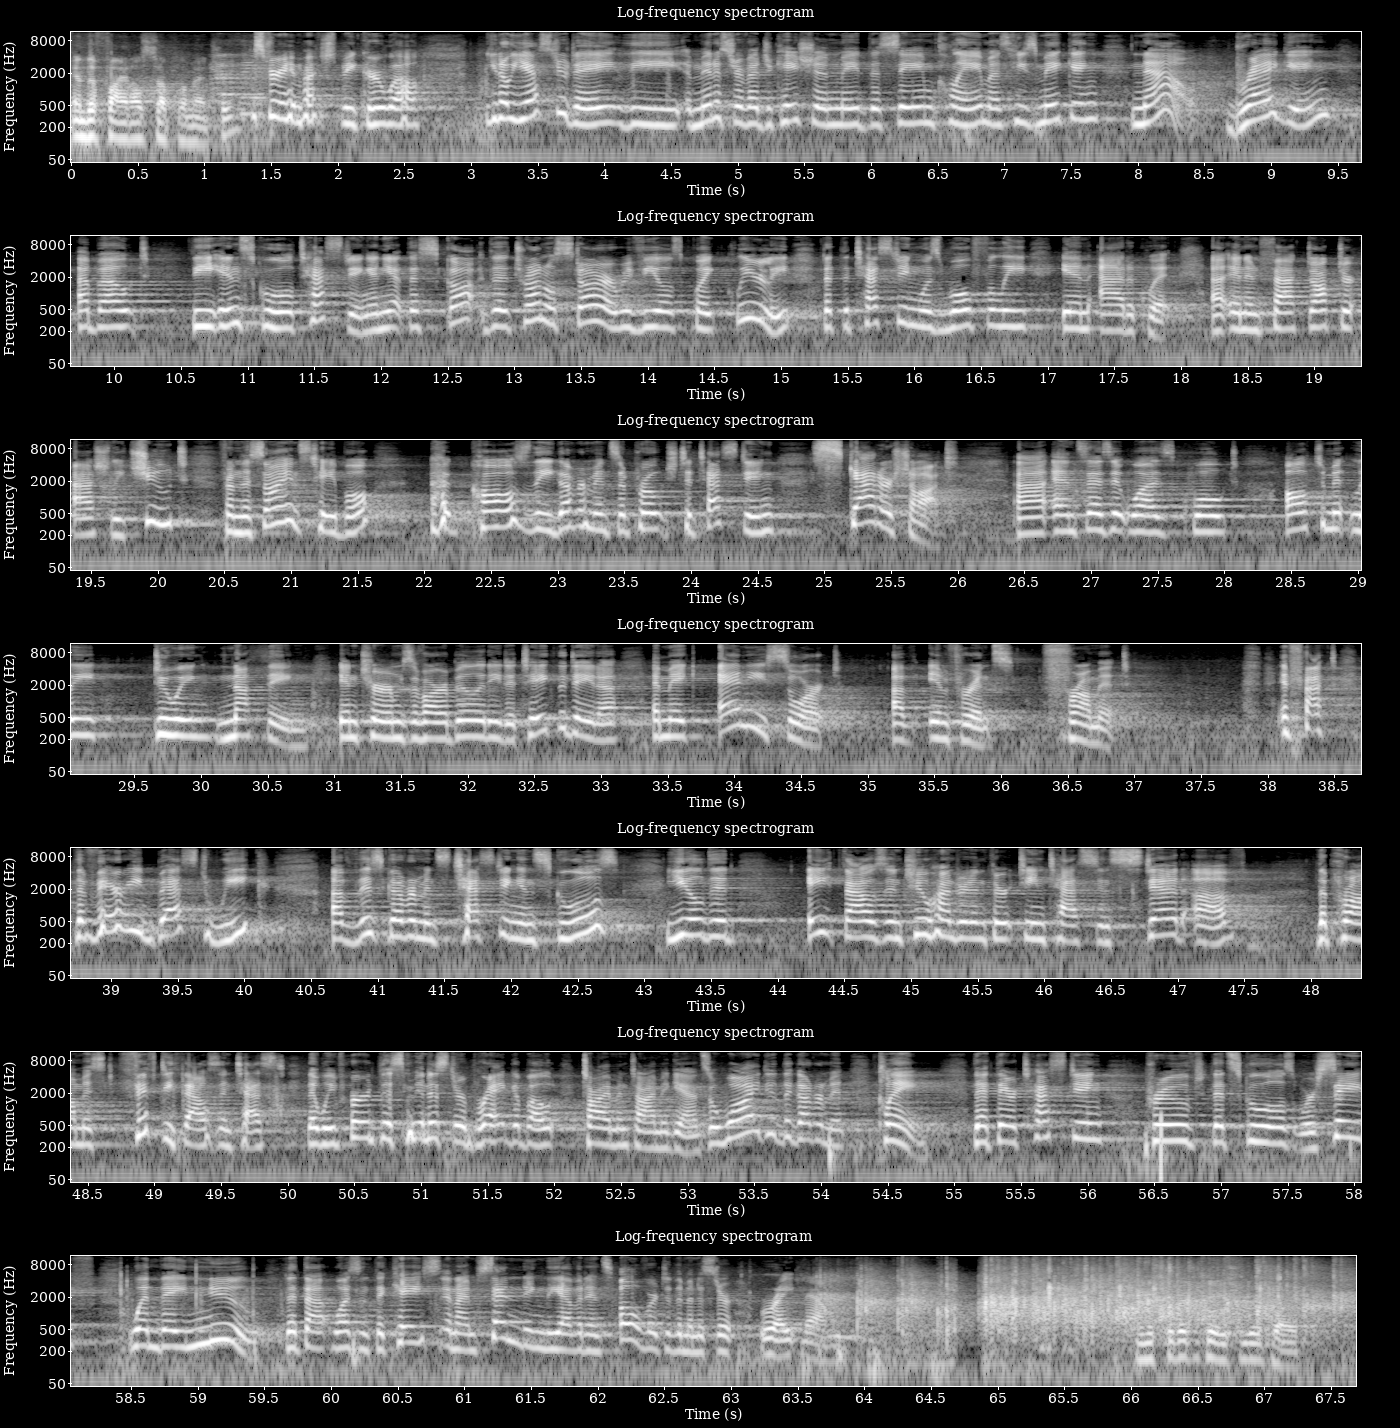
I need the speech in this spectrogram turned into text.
And the final supplementary. Thanks very much, Speaker. Well, you know, yesterday the Minister of Education made the same claim as he's making now, bragging about the in-school testing, and yet the, Scott, the, Toronto Star reveals quite clearly that the testing was woefully inadequate. Uh, and in fact, Dr. Ashleigh Tuite from the Science Table uh, calls the government's approach to testing scattershot uh, and says it was, quote, ultimately doing nothing in terms of our ability to take the data and make any sort of inference from it. In fact, the very best week of this government's testing in schools yielded 8,213 tests instead of the promised 50,000 tests that we've heard this minister brag about time and time again. So why did the government claim that their testing proved that schools were safe when they knew that that wasn't the case, and I'm sending the evidence over to the minister right now. Minister of Education to reply.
